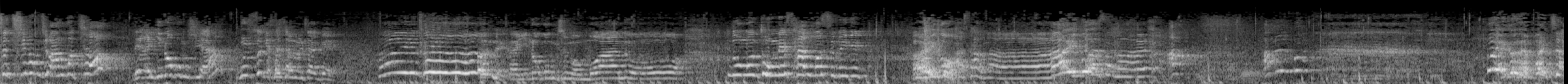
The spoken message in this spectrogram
저 지붕 좀 안 고쳐? 내가 인어공주야? 물속에서 잠을 자게. 아이고 내가 인어공주면 뭐하노? 놈은 동네 산모 쓰면이 아이고 화상아. 아이고 화상아 아 아이고 아이고 내 팔자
